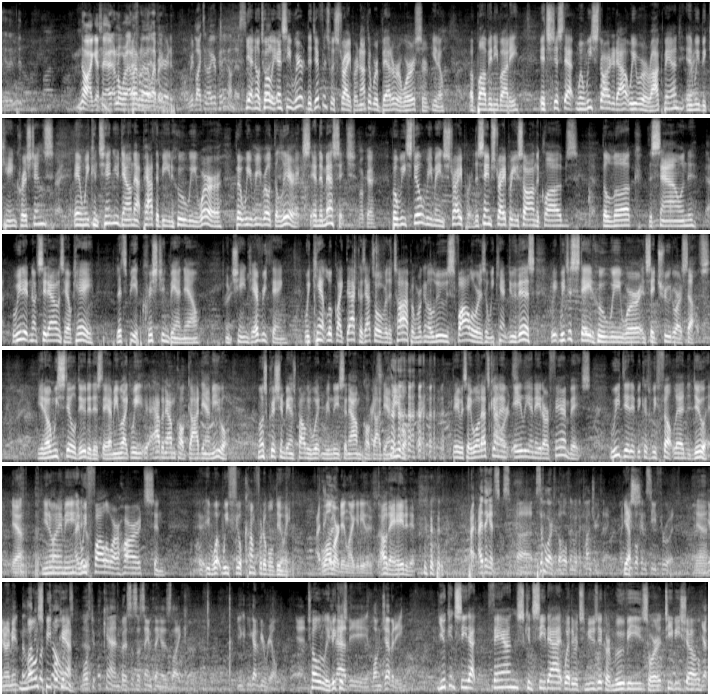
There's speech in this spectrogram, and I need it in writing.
No, I guess I, I don't know. What, I don't have That's another why I elaborate. we'd like to know your opinion on this. Yeah, no, totally. And see, we're the difference with Stryper. Not that we're better or worse or you know above anybody. It's just that when we started out, we were a rock band and we became Christians, and we continued down that path of being who we were. But we rewrote the lyrics and the message. Okay. But we still remain Stryper, the same Stryper you saw in the clubs, the look, the sound. We didn't sit down and say, okay, let's be a Christian band now and change everything. We can't look like that because that's over the top and we're going to lose followers and we can't do this. We, we just stayed who we were and stayed true to ourselves. You know, and we still do to this day. I mean, like we have an album called Goddamn Evil. Most Christian bands probably wouldn't release an album called Goddamn Evil. They would say, well, that's going to alienate our fan base. We did it because we felt led to do it. Yeah. You know what I mean? I and we follow our hearts and what we feel comfortable doing. I think Walmart didn't like it either. So. Oh, they hated it. I, I think it's uh, similar to the whole thing with the country thing. Like Yes. people can see through it. Yeah. You know what I mean? But a lot of Most people don't. can. Most people can, but it's just the same thing as like you, you got to be real. And Totally, you've because- had the longevity. You can see that fans can see that whether it's music or movies or a TV show. Yep.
